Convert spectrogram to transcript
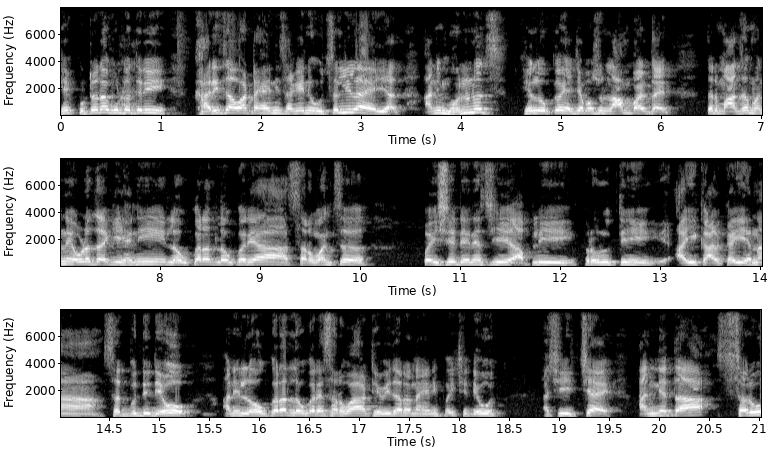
हे कुठं ना कुठं तरी खारीचा वाटा ह्यांनी सगळ्यांनी उचललेला आहे यात. आणि म्हणूनच हे लोक ह्याच्यापासून लांब पाळत आहेत तर माझं म्हणणं एवढंच आहे की ह्यांनी लवकरात लवकर या सर्वांचं पैसे देण्याची आपली प्रवृत्ती आई काळकाई यांना सद्बुद्धी देवो आणि लवकरात लवकर या सर्व ठेवीदारांना ह्यांनी पैसे देऊत अशी इच्छा आहे. अन्यथा सर्व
